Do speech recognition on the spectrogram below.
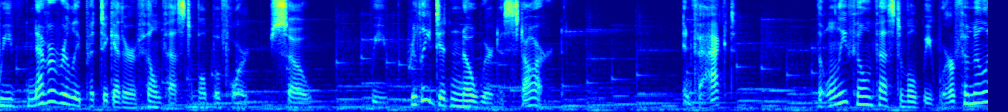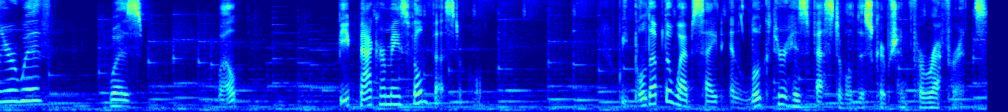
we've never really put together a film festival before, so we really didn't know where to start. In fact, the only film festival we were familiar with was, well, Beep Macrame's Film Festival. We pulled up the website and looked through his festival description for reference.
